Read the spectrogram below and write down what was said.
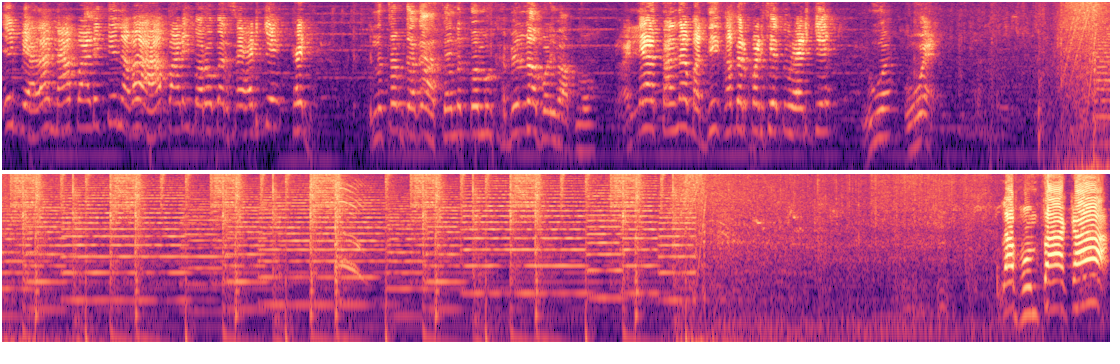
એ પહેલા ના પાડી હતી ને હવે હા પાડી બરોબર છે હેડજે હેડ. એટલે ચમ કાકા અચાનક કોઈ મને ખબર ના પડી વાતમાં. એટલે તને બધી ખબર પડશે તું હેડજે એવું હે? ઓવે લા ભૂમતા કા?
